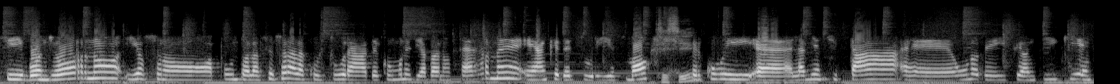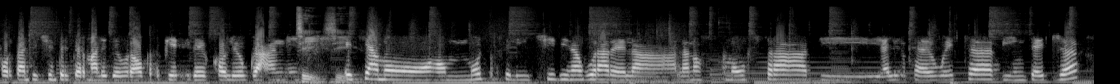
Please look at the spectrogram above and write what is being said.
Sì, buongiorno, io sono appunto l'assessore alla cultura del comune di Abano Terme e anche del turismo, sì, sì. per cui eh, la mia città è uno dei più antichi e importanti centri termali d'Europa, piedi del Colle Ugani. Sì, e siamo um, molto felici di inaugurare la, la nostra mostra di Elliot Hewitt Vintage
